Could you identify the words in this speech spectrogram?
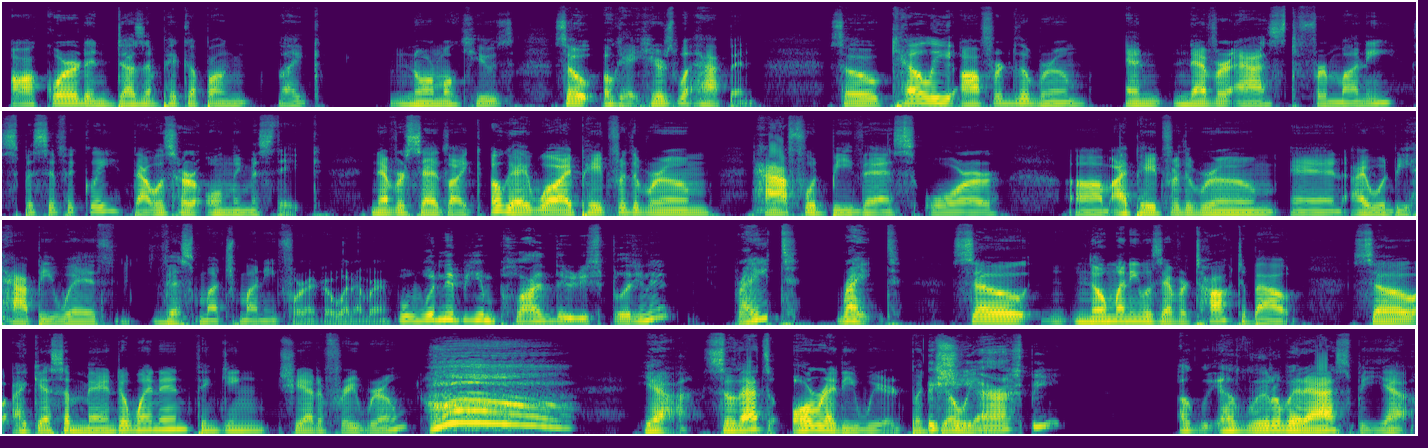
awkward, and doesn't pick up on like normal cues. So, okay, here's what happened. So, Kelly offered the room and never asked for money specifically. That was her only mistake. Never said, like, okay, well, I paid for the room, half would be this, or um, I paid for the room and I would be happy with this much money for it, or whatever. Well, wouldn't it be implied that they would be splitting it? Right? Right. So no money was ever talked about. So I guess Amanda went in thinking she had a free room. Yeah. So that's already weird. But Is Joey, she Aspie? A, a little bit aspy, yeah.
